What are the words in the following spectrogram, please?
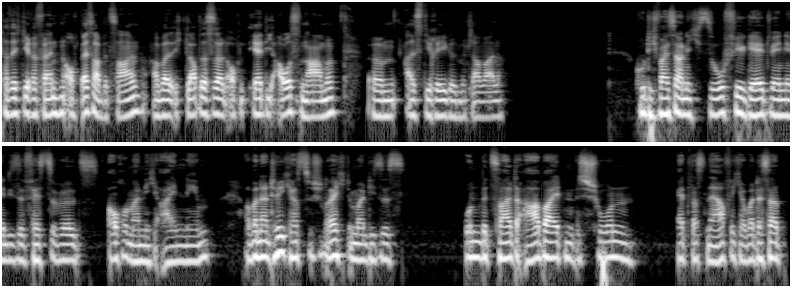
tatsächlich die Referenten auch besser bezahlen. Aber ich glaube, das ist halt auch eher die Ausnahme ähm, als die Regel mittlerweile. Gut, ich weiß ja nicht, so viel Geld werden ja diese Festivals auch immer nicht einnehmen. Aber natürlich hast du schon recht, immer dieses unbezahlte Arbeiten ist schon etwas nervig, aber deshalb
